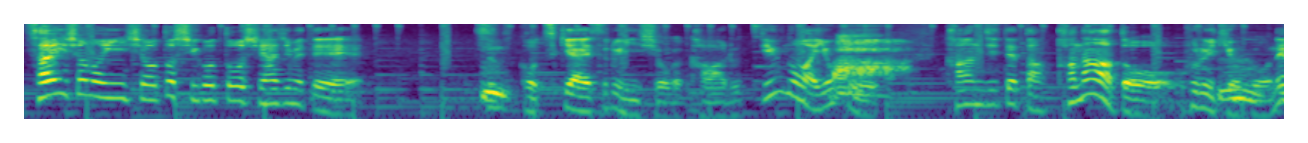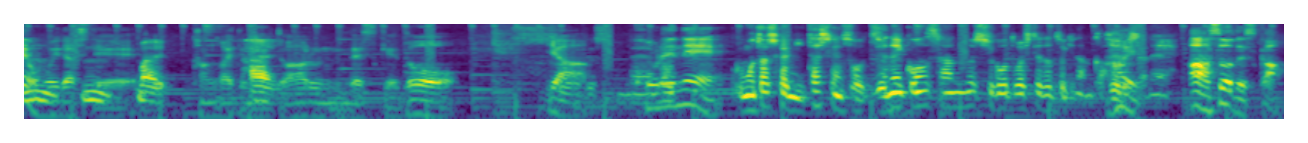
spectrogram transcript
最初の印象と仕事をし始めて、うん、こう付き合いする印象が変わるっていうのはよく感じてたかなと古い記憶をね、うん、思い出して考えてみるとあるんですけど。い。や、ね、これね僕も確かに確かにそうゼネコンさんの仕事をしてた時なんかそうでしたね、はい、あそうですか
